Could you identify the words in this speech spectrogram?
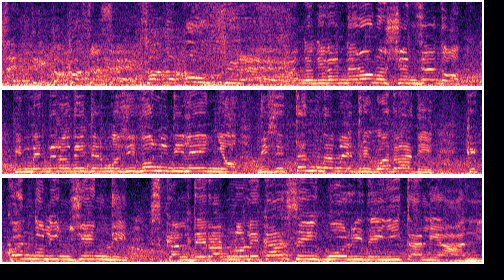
sentito! Cosa sei? Sono pugile! Quando diventerò uno scienziato, inventerò dei termosifoni di legno di 70 metri quadrati che quando li incendi scalderanno le case e i cuori degli italiani.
